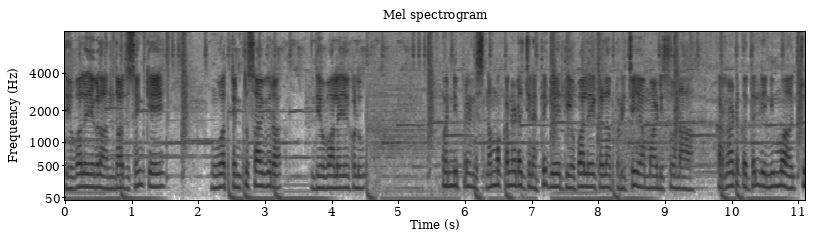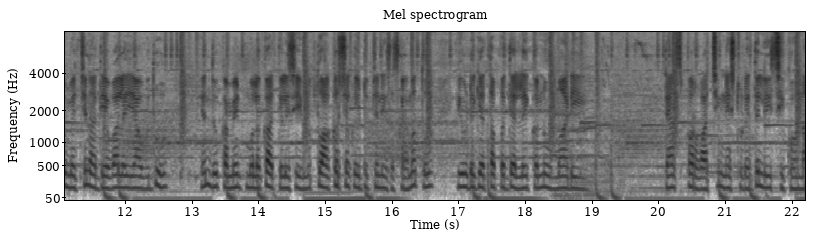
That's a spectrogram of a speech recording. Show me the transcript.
ದೇವಾಲಯಗಳ ಅಂದಾಜು ಸಂಖ್ಯೆ ಮೂವತ್ತೆಂಟು ಸಾವಿರ ದೇವಾಲಯಗಳು. ಬನ್ನಿ ಫ್ರೆಂಡ್ಸ್ ನಮ್ಮ ಕನ್ನಡ ಜನತೆಗೆ ದೇವಾಲಯಗಳ ಪರಿಚಯ ಮಾಡಿಸೋಣ. ಕರ್ನಾಟಕದಲ್ಲಿ ನಿಮ್ಮ ಅಚ್ಚುಮೆಚ್ಚಿನ ದೇವಾಲಯ ಯಾವುದು ಎಂದು ಕಮೆಂಟ್ ಮೂಲಕ ತಿಳಿಸಿ ಮತ್ತು ಆಕರ್ಷಕ ಯೂಟ್ಯೂಬ್ ಚಾನಲ್ ಸಬ್ಸ್ಕ್ರೈಬ್ ಮತ್ತು ಈ ವಿಡಿಯೋಗೆ ತಪ್ಪದೇ ಲೈಕನ್ನು ಮಾಡಿ. ಥ್ಯಾಂಕ್ಸ್ ಫಾರ್ ವಾಚಿಂಗ್ ನೆಕ್ಸ್ಟ್ ವಿಡಿಯೋದಲ್ಲಿ ಸಿಗೋಣ.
